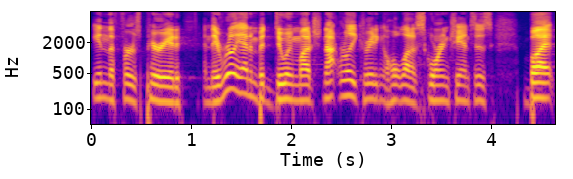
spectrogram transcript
in the first period, and they really hadn't been doing much, not really creating a whole lot of scoring chances. But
